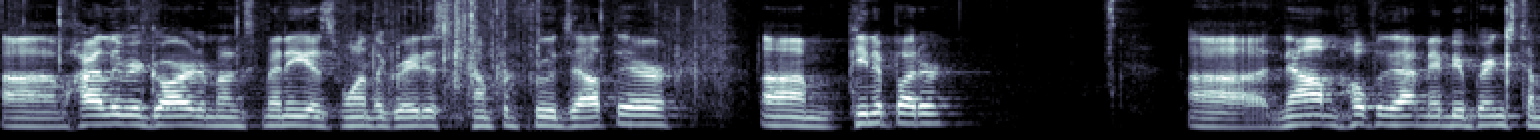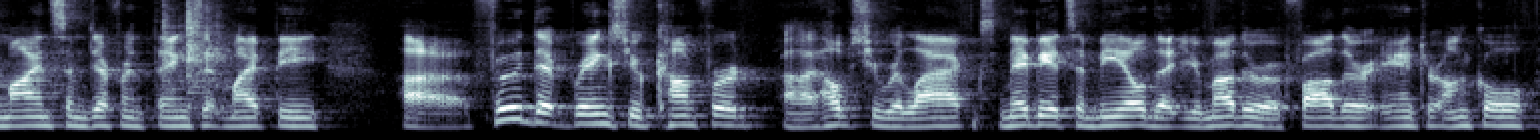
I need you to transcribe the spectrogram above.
um, highly regarded amongst many as one of the greatest comfort foods out there. Um, peanut butter. Uh, now, hopefully, that maybe brings to mind some different things that might be uh, food that brings you comfort, uh, helps you relax. Maybe it's a meal that your mother or father, aunt or uncle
